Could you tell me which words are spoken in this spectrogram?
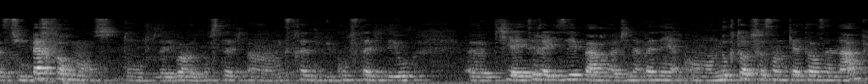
c'est une performance dont vous allez voir le constat, un extrait du constat vidéo euh, qui a été réalisé par Gina Panet en octobre 1974 à Naples.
